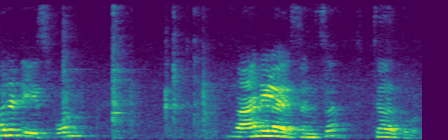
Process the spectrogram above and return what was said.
ഒരു ടീസ്പൂൺ വാനില എസൻസ് ചേർത്ത് കൊടുക്കും.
